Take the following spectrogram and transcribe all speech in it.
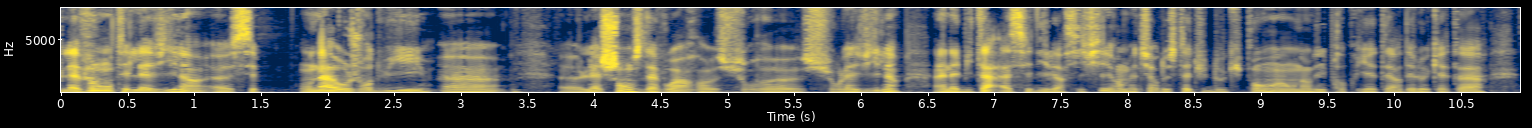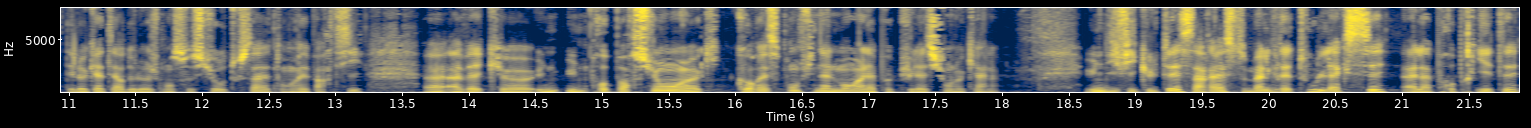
la volonté de la ville, c'est on a aujourd'hui la chance d'avoir sur, sur la ville un habitat assez diversifié en matière de statut d'occupant. Hein. On a des propriétaires, des locataires, des locataires de logements sociaux, tout ça étant réparti avec une, une, proportion qui correspond finalement à la population locale. Une difficulté, ça reste malgré tout l'accès à la propriété,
